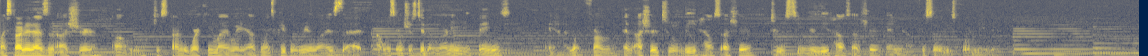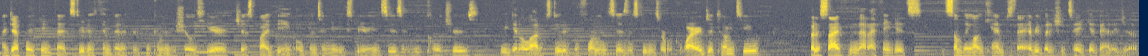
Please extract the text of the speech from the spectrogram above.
I started as an usher, um, just started working my way up once people realized that I was interested in learning new things. And I went from an usher to a lead house usher, to a senior lead house usher, and now facilities coordinator. I definitely think that students can benefit from coming to shows here just by being open to new experiences and new cultures. We get a lot of student performances that students are required to come to, but aside from that, I think it's, it's something on campus that everybody should take advantage of,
